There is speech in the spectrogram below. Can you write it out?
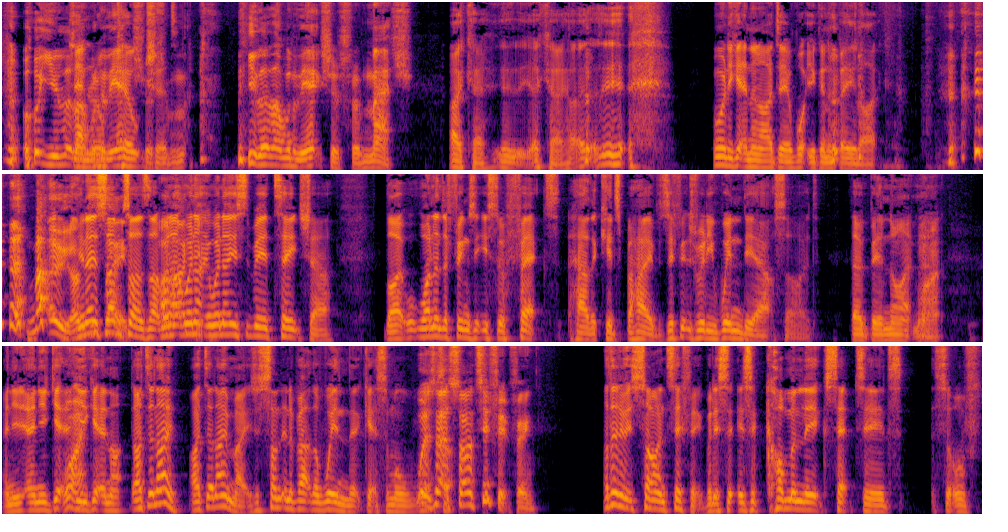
or you look like one of the extras. Pilchard. From, you look like one of the extras from Mash. Okay, uh, okay. I- I'm already getting an idea of what you're going to be like. no, I'm you know, saying. sometimes like when I, like when I when I used to be a teacher, like one of the things that used to affect how the kids behave is if it was really windy outside, there would be a nightmare. Right. And you and you get Why? you get an I don't know I don't know mate. It's just something about the wind that gets them all. Well, is that a scientific thing? I don't know if it's scientific, but it's a, it's a commonly accepted sort of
